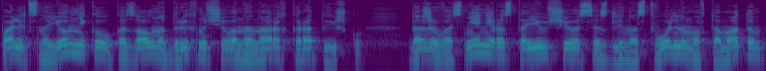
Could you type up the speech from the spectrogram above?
Палец наемника указал на дрыхнущего на нарах коротышку, даже во сне не расстающегося с длинноствольным автоматом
